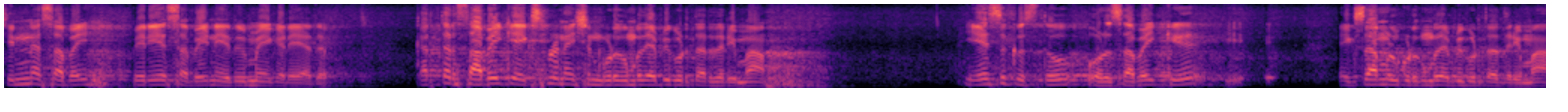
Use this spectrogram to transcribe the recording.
சின்ன சபை பெரிய சபைன்னு எதுவுமே கிடையாது. கர்த்தர் சபைக்கு எக்ஸ்ப்ளனேஷன் கொடுக்கும்போது எப்படி கொடுத்தாரு தெரியுமா? இயேசு கிறிஸ்து ஒரு சபைக்கு எக்ஸாம்பிள் கொடுக்கும்போது எப்படி கொடுத்தா தெரியுமா?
